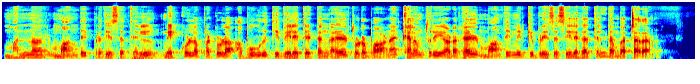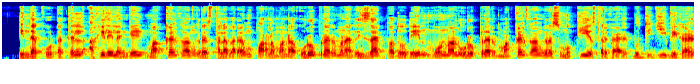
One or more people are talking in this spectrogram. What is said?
மன்னார் மாந்தை பிரதேசத்தில் மேற்கொள்ளப்பட்டுள்ள அபிவிருத்தி வேலை திட்டங்கள் தொடர்பான கலந்துரையாடல்கள் மாந்தை மேற்கு பிரதேச செயலகத்தில் இடம்பெற்றது. இந்த கூட்டத்தில் அகில இலங்கை மக்கள் காங்கிரஸ் தலைவரும் பாராளுமன்ற உறுப்பினருமான ரிசாட் பதூதீன் முன்னாள் உறுப்பினர் மக்கள் காங்கிரஸ் முக்கியஸ்தர்கள் புத்திஜீவிகள்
